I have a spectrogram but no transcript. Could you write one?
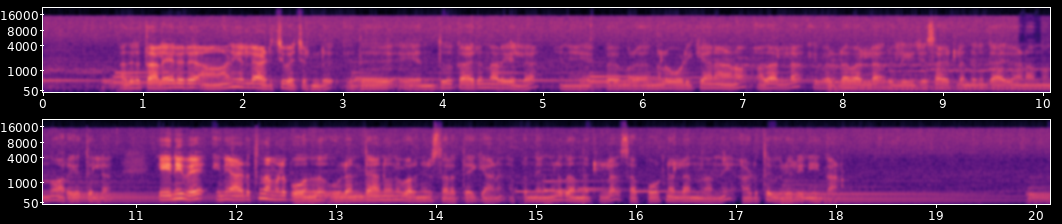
അതിൽ തലയിലൊരു ആണിയെല്ലാം അടിച്ചു വെച്ചിട്ടുണ്ട്. ഇത് എന്ത് കാര്യം എന്നറിയില്ല. ഇനി ഇപ്പോൾ മൃഗങ്ങൾ ഓടിക്കാനാണോ അതല്ല ഇവരുടെ വല്ല റിലീജിയസ് ആയിട്ടുള്ള എന്തെങ്കിലും കാര്യമാണോ എന്നൊന്നും അറിയത്തില്ല. എനിവേ ഇനി അടുത്ത് നമ്മൾ പോകുന്നത് ഉലന്താനോ എന്ന് പറഞ്ഞൊരു സ്ഥലത്തേക്കാണ്. അപ്പം നിങ്ങൾ തന്നിട്ടുള്ള സപ്പോർട്ടിനെല്ലാം നന്ദി. അടുത്ത വീഡിയോയിൽ ഇനിയും കാണാം.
